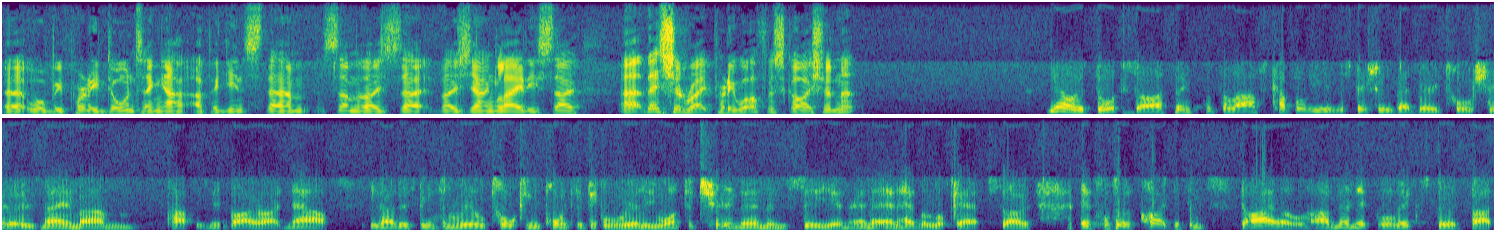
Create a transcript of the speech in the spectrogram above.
uh, will be pretty daunting up against um, some of those uh, those young ladies. So that should rate pretty well for Sky, shouldn't it? Yeah, I would have thought so. I think that the last couple of years, especially with that very tall shooter whose name um, passes me by right now, you know, there's been some real talking points that people really want to tune in and see and, and, and have a look at. So it's also a quite different style. I'm no netball expert, but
